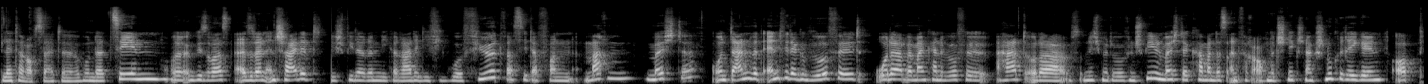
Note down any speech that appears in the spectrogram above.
Blätter auf Seite 110 oder irgendwie sowas. Also dann entscheidet die Spielerin, die gerade die Figur führt, was sie davon machen möchte. Und dann wird entweder gewürfelt oder wenn man keine Würfel hat oder nicht mit Würfeln spielen möchte, kann man das einfach auch mit Schnick, Schnack, Schnuck regeln, ob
